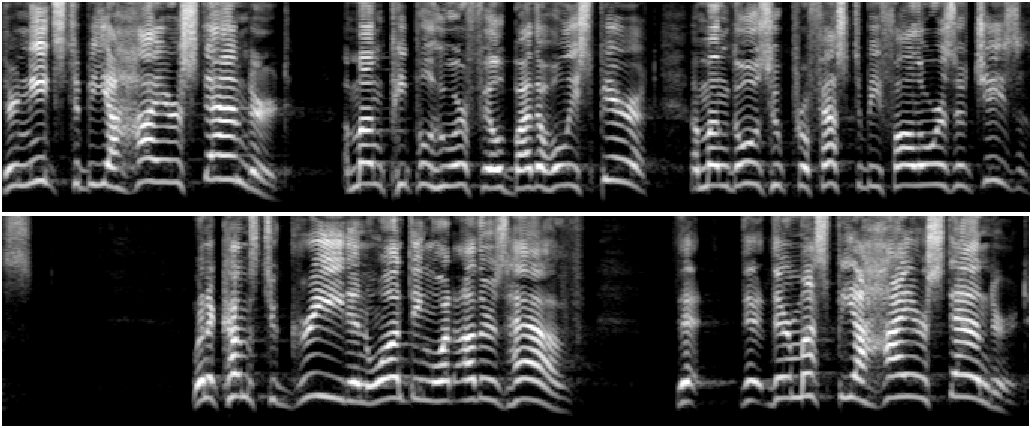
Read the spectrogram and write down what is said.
There needs to be a higher standard among people who are filled by the Holy Spirit, among those who profess to be followers of Jesus. When it comes to greed and wanting what others have, there must be a higher standard.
